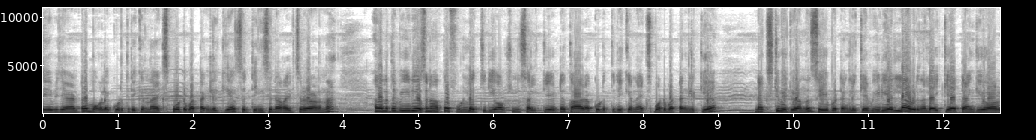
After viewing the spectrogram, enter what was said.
save ചെയ്യാനായിട്ട് മുകളിൽ കൊടുത്തിരിക്കുന്ന എക്സ്പോർട്ട് ബട്ടൺ ക്ലിക്ക് ചെയ്യുക. സെറ്റിങ്സിന്റെ റൈറ്റ് സൈഡ് കാണുന്ന അതിനകത്ത് വീഡിയോസിനകത്ത് full H D option select ചെയ്തിട്ട് താഴെ കൊടുത്തിരിക്കുന്ന എക്സ്പോർട്ട് ബട്ടൺ ക്ലിക്ക് ചെയ്യുക. നെക്സ്റ്റ് പേജ് വന്ന് സേവ് ബട്ടൺ ക്ലിക്ക് ചെയ്യുക. വീഡിയോ എല്ലാവരും ലൈക്ക് ചെയ്യുക. Thank you all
